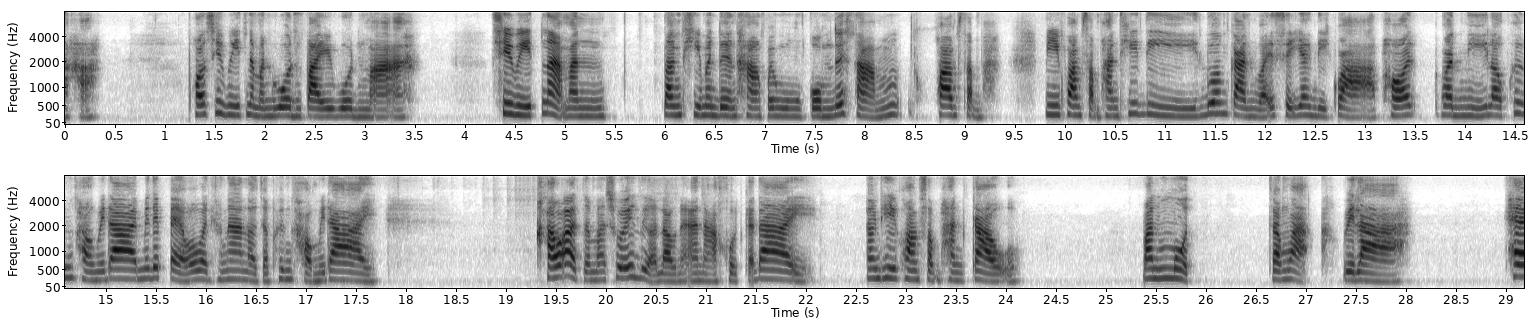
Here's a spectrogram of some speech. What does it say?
นะคะ เพราะชีวิตน่ะมันวนไปวนมา ชีวิตน่ะมันบางทีมันเดินทางไปวงกลมด้วยซ้ำความสัมพันธ์ มีความสัมพันธ์ที่ดีร่วมกันไว้เสียอย่างดีกว่า เพราะวันนี้เราพึ่งเขาไม่ได้ ไม่ได้แปลว่าวันข้างหน้าเราจะพึ่งเขาไม่ได้ เขาอาจจะมาช่วยเหลือเราในอนาคตก็ได้บางทีความสัมพันธ์เก่า มันหมดจังหวะ เวลา แค่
